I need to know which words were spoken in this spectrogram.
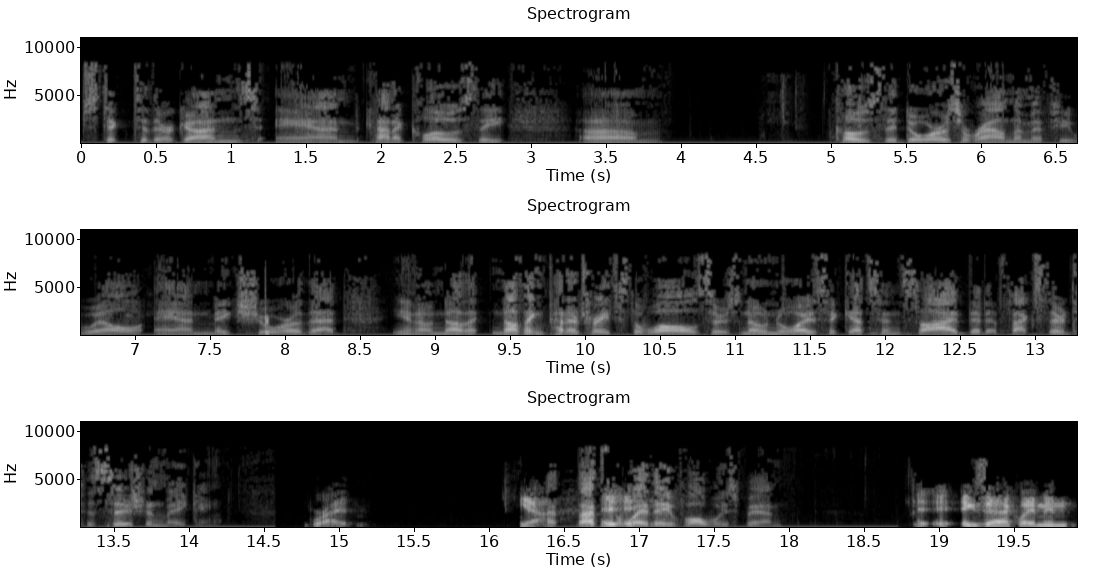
stick to their guns and kind of close the um, close the doors around them, if you will, and make sure that you know nothing nothing penetrates the walls. There's no noise that gets inside that affects their decision making. Right. Yeah, that's the it, way it, they've always been. Exactly. I mean,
